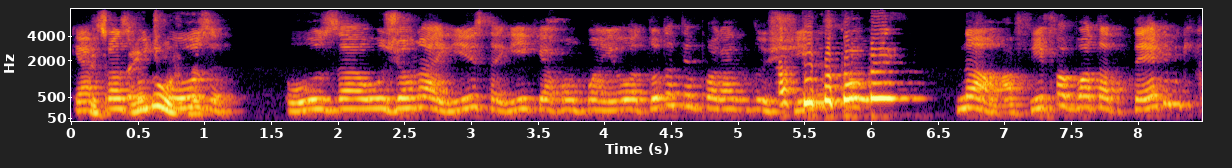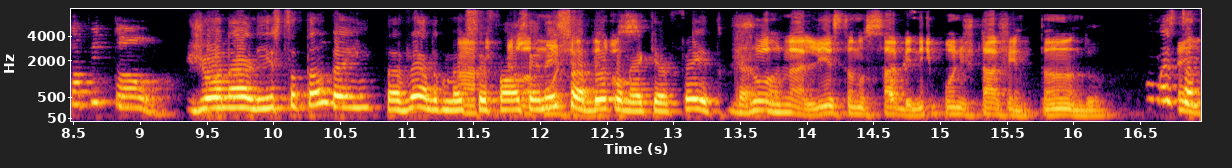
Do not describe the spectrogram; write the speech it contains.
Que a Isso France Football usa, usa o jornalista ali que acompanhou toda a temporada dos a times. FIFA também, Não, a FIFA bota técnico e capitão. jornalista também. Tá vendo como é que Ah, você fala sem nem saber Deus. como é que é feito, cara? Jornalista não sabe nem pra onde está ventando. Mas tá É isso,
